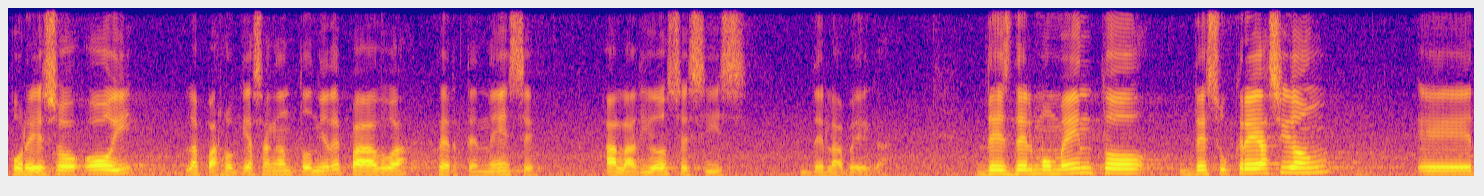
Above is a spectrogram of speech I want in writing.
Por eso hoy la parroquia San Antonio de Padua pertenece a la diócesis de La Vega. Desde el momento de su creación, eh,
